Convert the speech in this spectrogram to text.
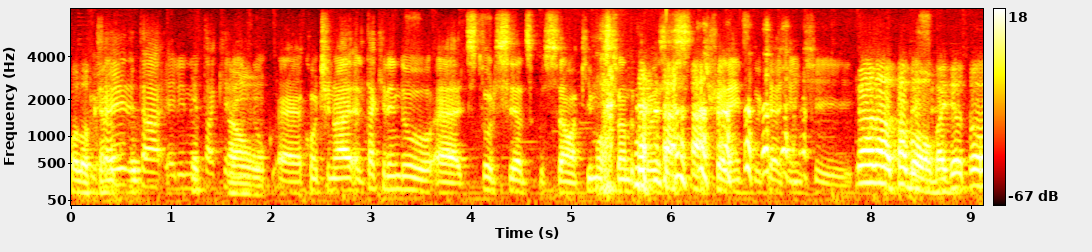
colocando. O ele, tá, ele não está querendo é, continuar, ele está querendo é, distorcer a discussão aqui, mostrando coisas diferentes do que a gente. Não, não, tá bom, mas eu tô.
